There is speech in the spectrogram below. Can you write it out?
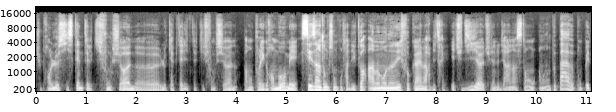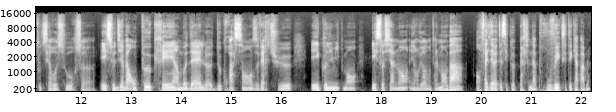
tu prends le système tel qu'il fonctionne, euh, le capitalisme tel qu'il fonctionne, pardon pour les grands mots, mais ces injonctions contradictoires, à un moment donné, il faut quand même arbitrer. Et tu dis, euh, tu viens de le dire à l'instant, on ne peut pas pomper toutes ces ressources euh, et se dire, bah, on peut créer un modèle de croissance vertueux et économiquement et socialement et environnementalement, bah, en fait, la vérité, c'est que personne n'a prouvé que c'était capable.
